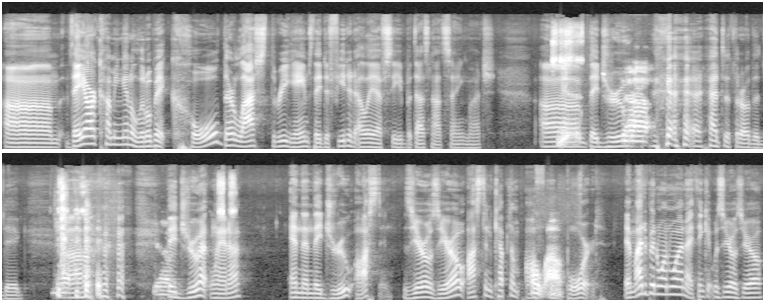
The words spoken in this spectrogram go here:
Um, they are coming in a little bit cold. Their last three games, they defeated LAFC, but that's not saying much. Um, They drew. Yeah. had to throw the dig. Yeah. Uh, Yeah. they drew Atlanta, and then they drew Austin 0-0. Austin kept them off Oh, wow. the board. It might have been 1-1. I think it was 0-0.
